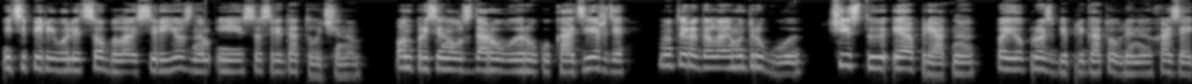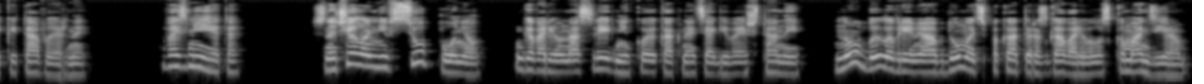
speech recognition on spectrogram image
и теперь его лицо было серьезным и сосредоточенным. Он протянул здоровую руку к одежде, но Тера дала ему другую, чистую и опрятную, по ее просьбе приготовленную хозяйкой таверны. «Возьми это». «Сначала не все понял», — говорил наследник, кое-как натягивая штаны. Но было время обдумать, пока ты разговаривала с командиром.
